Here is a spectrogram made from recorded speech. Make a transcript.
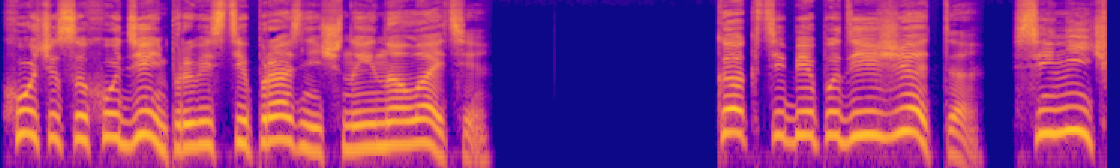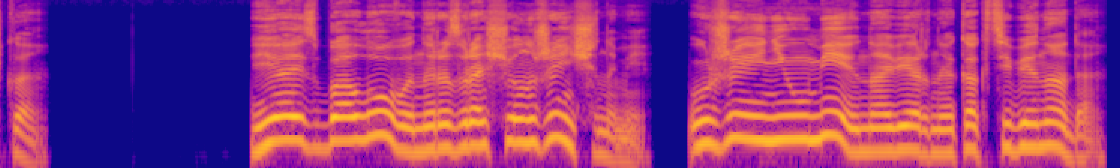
Хочется хоть день провести праздничный и на лайте. «Как тебе подъезжать-то, синичка?» Я избалован и развращен женщинами. Уже и не умею, наверное, как тебе надо.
